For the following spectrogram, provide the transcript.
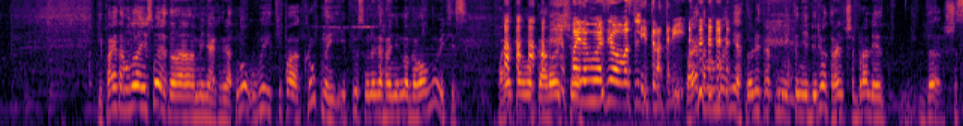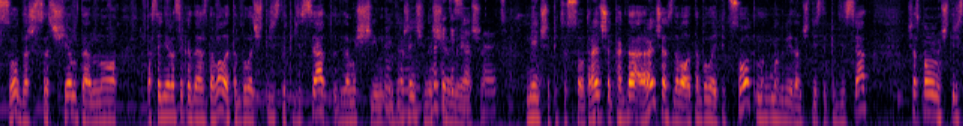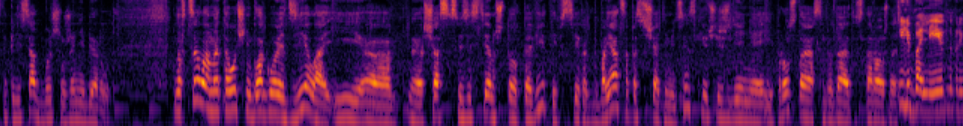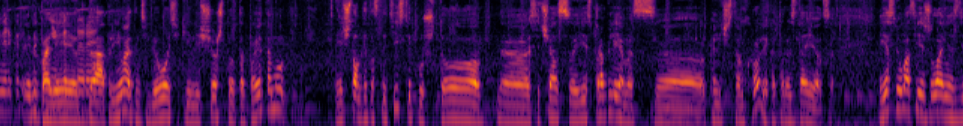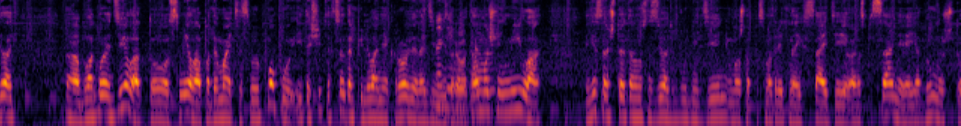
И поэтому, ну, они смотрят на меня и говорят, ну, вы типа крупный, и плюс вы, наверное, немного волнуетесь. Поэтому, короче... Поэтому возьмем у вас литра три. Поэтому мы, нет, ну литра 3 никто не берет. Раньше брали до 600, до 600 с чем-то, но последние разы, когда я сдавал, это было 450 для мужчин, и для женщин До еще 500, меньше. короче. Меньше 500. Раньше, когда раньше я сдавал, это было и 500, мы могли там 450. Сейчас, по-моему, 450 больше уже не берут. Но в целом это очень благое дело, и э, э, сейчас в связи с тем, что ковид, и все как бы боятся посещать и медицинские учреждения, и просто соблюдают осторожность. Или болеют, например, как Или болеют, некоторые. да, принимают антибиотики или еще что-то. Поэтому я читал где-то статистику, что э, сейчас есть проблемы с э, количеством крови, которое сдается. Если у вас есть желание сделать э, благое дело, то смело поднимайте свою попу и тащите в центр переливания крови на Димитрова. Там Димитрова. очень мило. Единственное, что это нужно сделать в будний день, можно посмотреть на их сайте расписание. Я думаю, что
